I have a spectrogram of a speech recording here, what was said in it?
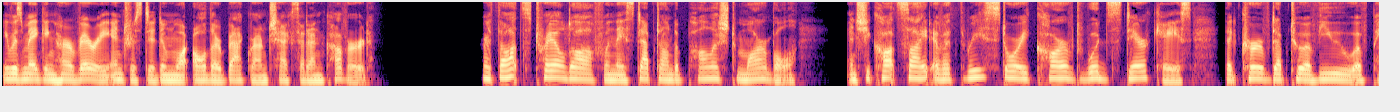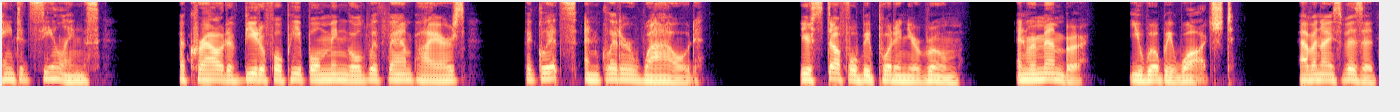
He was making her very interested in what all their background checks had uncovered. Her thoughts trailed off when they stepped onto polished marble, and she caught sight of a three story carved wood staircase that curved up to a view of painted ceilings. A crowd of beautiful people mingled with vampires. The glitz and glitter wowed. Your stuff will be put in your room. And remember, you will be watched. Have a nice visit.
